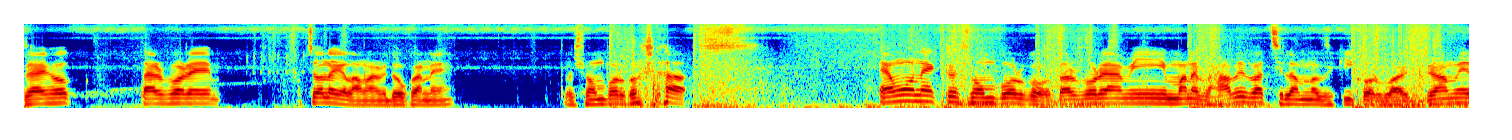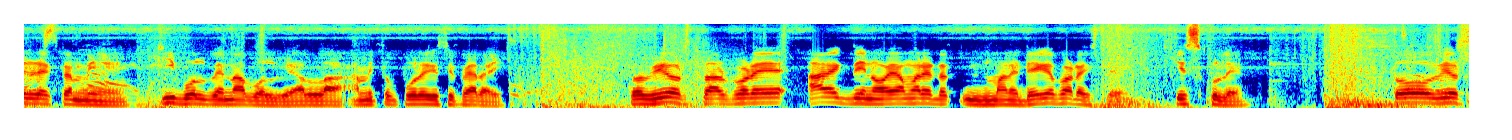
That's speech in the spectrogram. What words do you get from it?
যাই হোক তারপরে চলে গেলাম আমি দোকানে। তো সম্পর্কটা এমন একটা সম্পর্ক তারপরে আমি মানে ভাবে পাচ্ছিলাম না যে কি করব। আর গ্রামের একটা মেয়ে কি বলবে না বলবে আল্লাহ আমি তো পড়ে গেছি প্যারাই। তো ভিওর তারপরে আরেকদিন ওই আমার মানে ডেকে পাঠাইছে স্কুলে। তো ভিউয়ার্স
